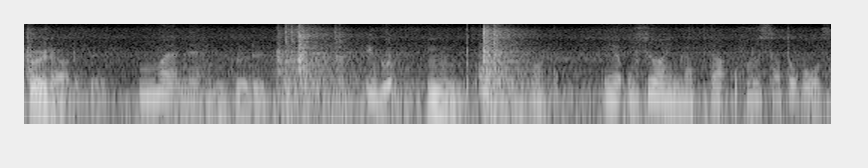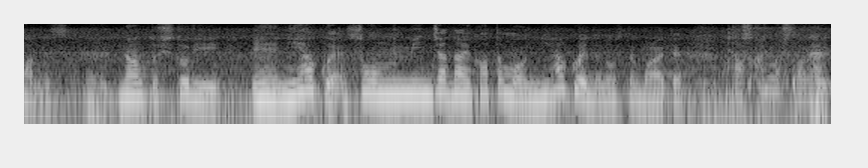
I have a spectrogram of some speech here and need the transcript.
トイレあるで、ほんまやね。うん、トイレ行って行く？うん。えーお世話になったふるさと号さんです、はい。なんと一人、えー、200円。村民じゃない方も200円で乗せてもらえて助かりましたね、はい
